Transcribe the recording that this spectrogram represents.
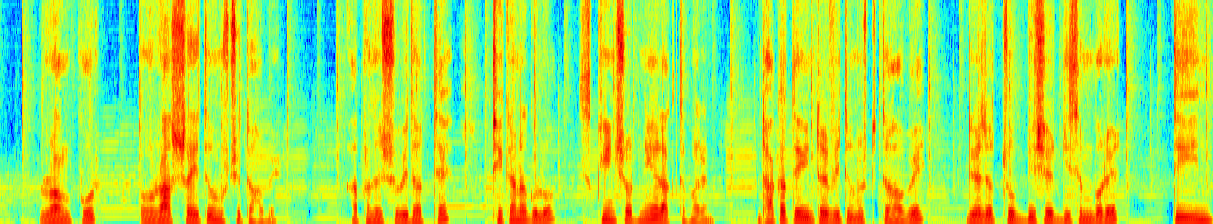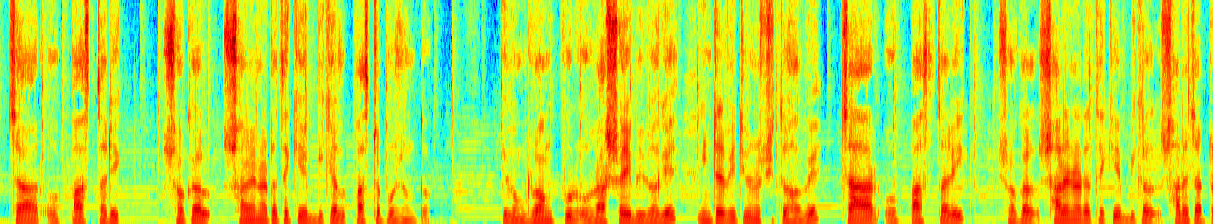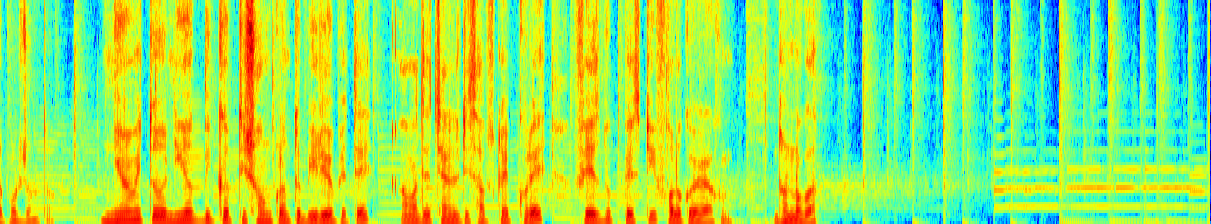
রংপুর ও রাজশাহীতে অনুষ্ঠিত হবে। আপনাদের সুবিধার্থে ঠিকানাগুলো স্ক্রিনশট নিয়ে রাখতে পারেন। ঢাকাতে ইন্টারভিউটি অনুষ্ঠিত হবে দুই হাজার চব্বিশের ডিসেম্বরের তিন, চার ও পাঁচ তারিখ সকাল সাড়ে নটা থেকে বিকাল পাঁচটা পর্যন্ত। এবং রংপুর ও রাজশাহী বিভাগে ইন্টারভিউটি অনুষ্ঠিত হবে চার ও পাঁচ তারিখ সকাল সাড়ে নটা থেকে বিকাল সাড়ে চারটা পর্যন্ত। নিয়মিত নিয়োগ বিজ্ঞপ্তি সংক্রান্ত ভিডিও পেতে আমাদের চ্যানেলটি সাবস্ক্রাইব করে ফেসবুক পেজটি ফলো করে রাখুন। ধন্যবাদ।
